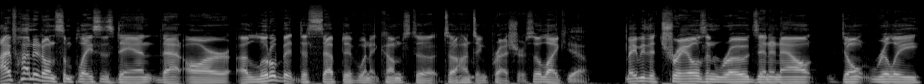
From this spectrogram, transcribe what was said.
I've hunted on some places, Dan, that are a little bit deceptive when it comes to to hunting pressure. So like yeah. maybe the trails and roads in and out don't really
